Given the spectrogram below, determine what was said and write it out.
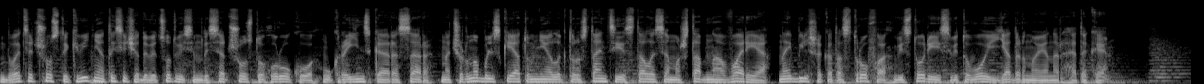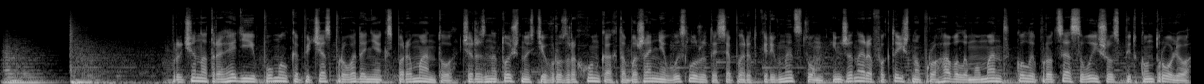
26 квітня 1986 року. Українська РСР на Чорнобильській атомній електростанції сталася масштабна аварія, найбільша катастрофа в історії світової ядерної енергетики. Причина трагедії помилка під час проведення експерименту. Через неточності в розрахунках та бажання вислужитися перед керівництвом інженери фактично прогавили момент, коли процес вийшов з під контролю.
